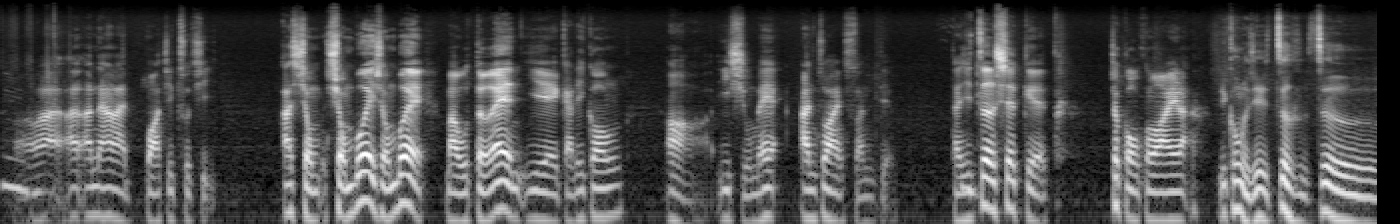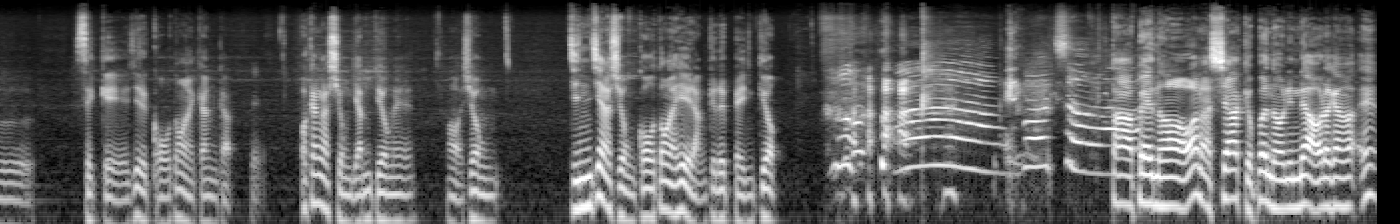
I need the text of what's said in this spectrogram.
嗯啊啊安那来搬即出去？啊上上尾上尾嘛有导演，伊会甲你讲啊，伊想要安怎的选择。但是做设计足孤单的啦，你讲的这个做做设计的这个孤单的感觉，我感觉上严重的哦，上真正上孤单的迄个人叫做编剧。啊，不错啊。大编吼，我若写剧本互恁了，我就感觉，诶、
